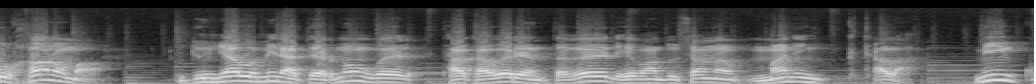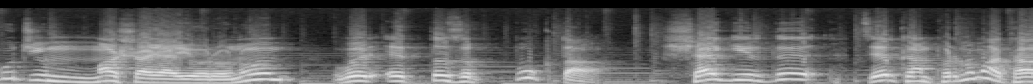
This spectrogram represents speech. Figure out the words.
ուրխանոմա Դունյավը մինա տերնում վեր թակավեր են տղել հիվանդությանը մանին կթալա։ Մին կուճի մաշայա յորոնում վեր այդ տզը պուկտա շագիրդը ձեր կամփռնում աթա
